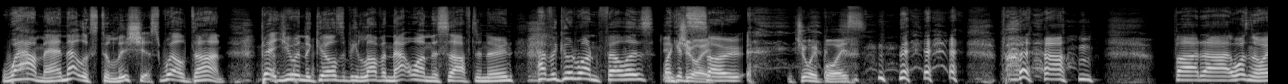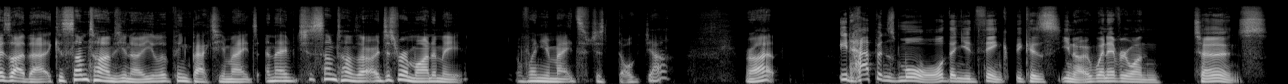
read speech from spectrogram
wow, man, that looks delicious. Well done. Bet you and the girls would be loving that one this afternoon. Have a good one, fellas. Like Enjoy. it's so. Joy boys. But, um, but uh, it wasn't always like that because sometimes, you know, you think back to your mates and they just sometimes it just reminded me of when your mates just dogged you, right? it happens more than you'd think because you know when everyone turns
